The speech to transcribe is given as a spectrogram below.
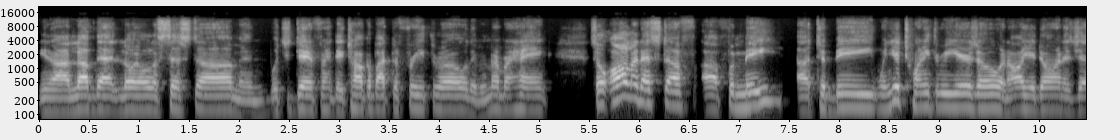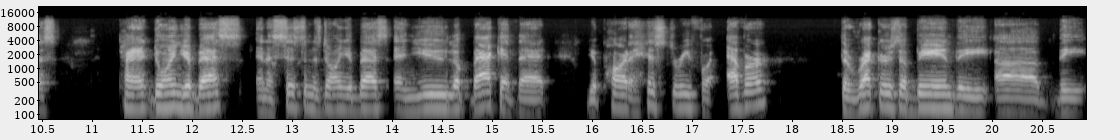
You know, I love that Loyola system and what you did for." They talk about the free throw. They remember Hank. So all of that stuff uh, for me uh, to be when you're 23 years old and all you're doing is just playing, doing your best, and a system is doing your best, and you look back at that, you're part of history forever. The records of being the uh, the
